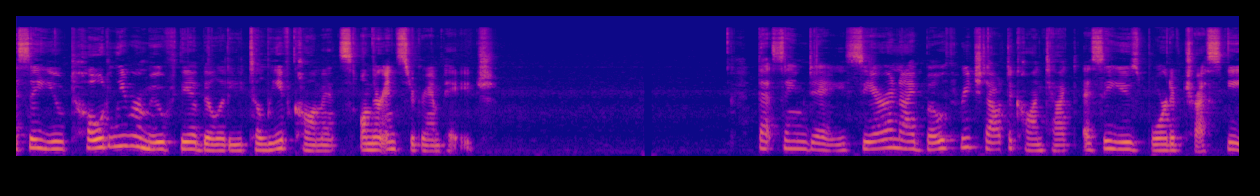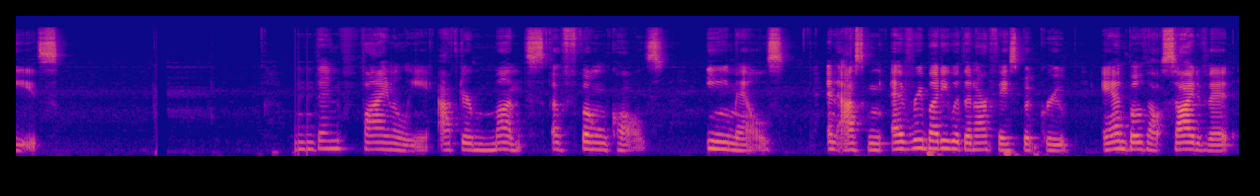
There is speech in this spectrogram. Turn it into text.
SAU totally removed the ability to leave comments on their Instagram page. That same day, Sierra and I both reached out to contact SAU's Board of Trustees. And then finally, after months of phone calls, emails, and asking everybody within our Facebook group and both outside of it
